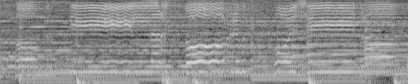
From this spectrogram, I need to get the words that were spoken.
som stillar storm och ger dem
